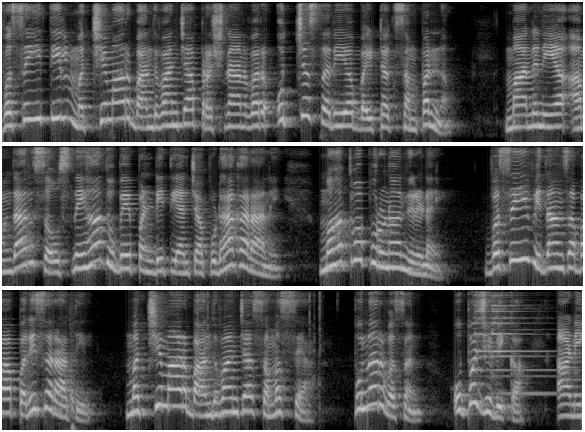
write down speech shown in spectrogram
वसईतील मच्छीमार बांधवांच्या प्रश्नांवर उच्चस्तरीय बैठक संपन्न. माननीय आमदार सौ स्नेहा दुबे पंडित यांच्या पुढाकाराने महत्त्वपूर्ण निर्णय. वसई विधानसभा परिसरातील मच्छीमार बांधवांच्या समस्या पुनर्वसन उपजीविका आणि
